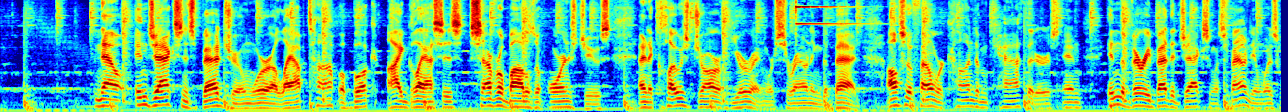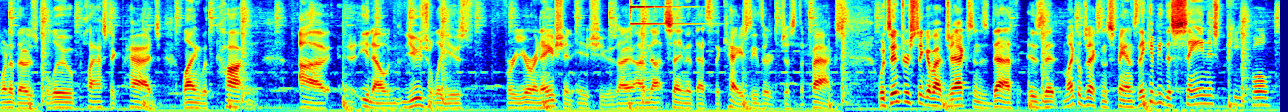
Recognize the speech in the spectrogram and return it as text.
Now, in Jackson's bedroom were a laptop, a book, eyeglasses, several bottles of orange juice, and a closed jar of urine were surrounding the bed. Also found were condom catheters, and in the very bed that Jackson was found in was one of those blue plastic pads lined with cotton. Uh, you know, usually used for urination issues. I, I'm not saying that that's the case, these are just the facts. What's interesting about Jackson's death is that Michael Jackson's fans, they could be the sanest people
